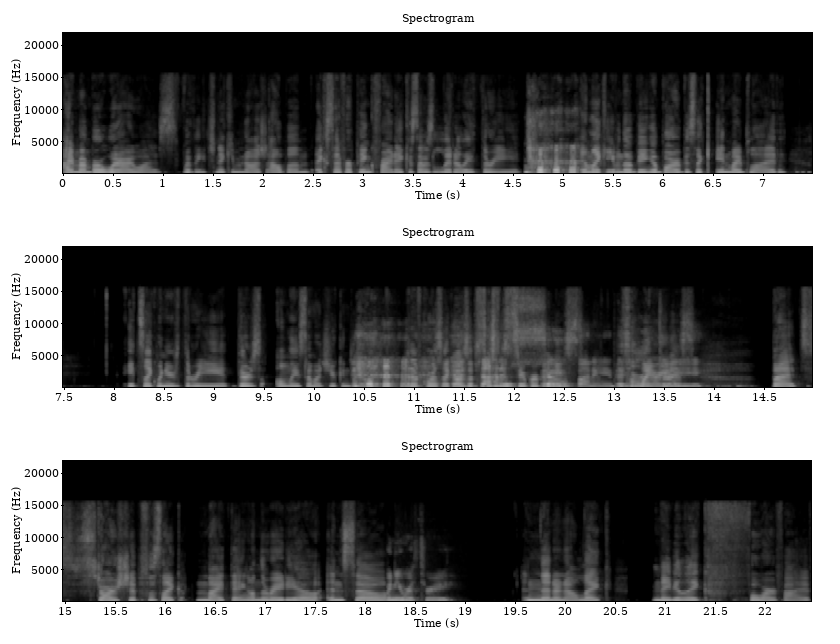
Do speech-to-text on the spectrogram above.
I remember where I was with each Nicki Minaj album, except for Pink Friday, because I was literally three. and like, even though being a Barb is like in my blood, it's like when you're three, there's only so much you can do. And of course, like I was obsessed That with Super so Bass. funny. That It's hilarious. three. But Starships was like my thing on the radio. And so, When you were three? no, no, no, like maybe like four or five.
